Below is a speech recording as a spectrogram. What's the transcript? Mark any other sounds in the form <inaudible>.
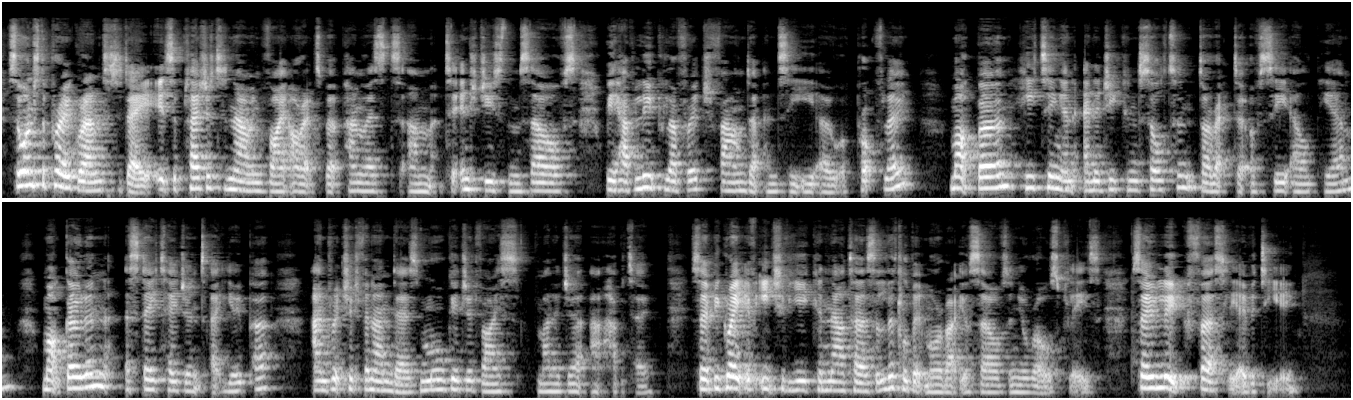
So, on to the programme today. It's a pleasure to now invite our expert panelists um, to introduce themselves. We have Luke Loveridge, founder and CEO of Propflo. Mark Boehm, Heating and Energy Consultant, Director of CLPM. Mark Golan, Estate Agent at Yopa. And Richard Fernandez, Mortgage Advice Manager at Habito. So it'd be great if each of you can now tell us a little bit more about yourselves and your roles, please. So, Luke, firstly, over to you.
